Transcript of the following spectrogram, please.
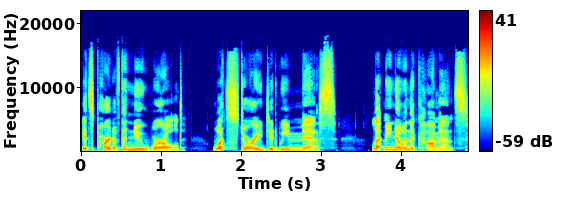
It's part of the new world. What story did we miss? Let me know in the comments.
